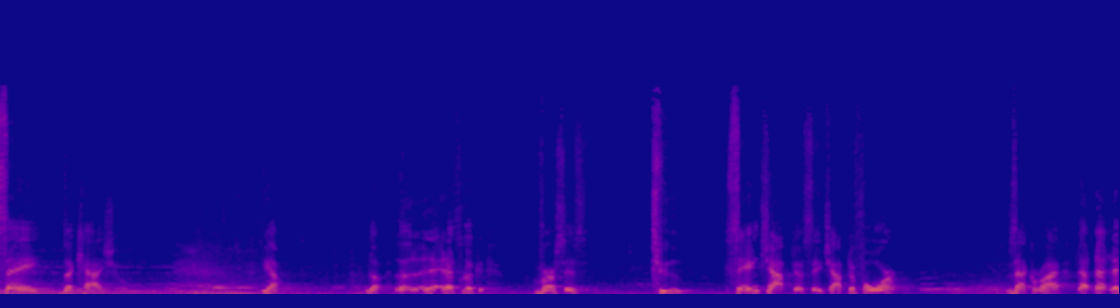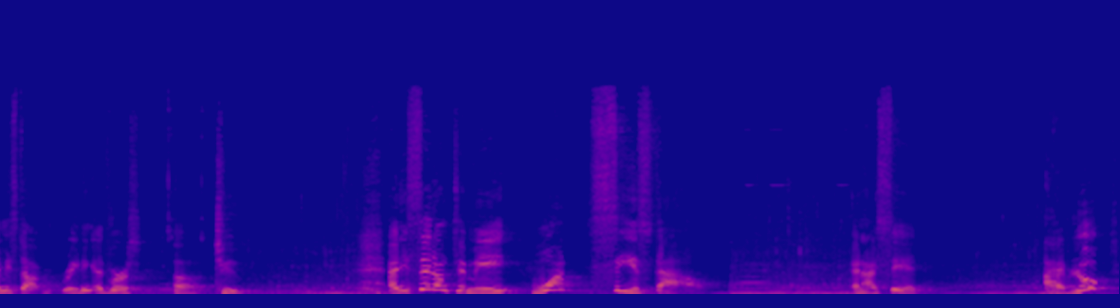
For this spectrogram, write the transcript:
Say the casual. Yeah. Look, uh, let's look at verses 2. Same chapter, say chapter 4, Zechariah. Let, let, let me start reading at verse uh, 2. And he said unto me, What seest thou? And I said, I have looked,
